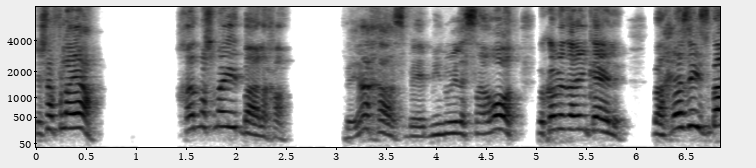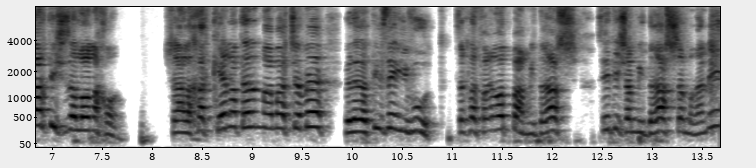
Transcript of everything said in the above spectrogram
יש אפליה, חד משמעית בהלכה, ביחס, במינוי לשררות, וכל מיני דברים כאלה. ואחרי זה הסברתי שזה לא נכון. שההלכה כן נותנת מעמד שווה, ולדעתי זה עיוות. צריך לפרט עוד פעם, מדרש, עשיתי שם מדרש שמרני,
